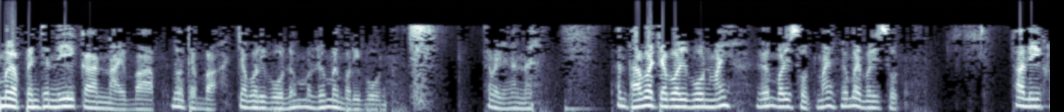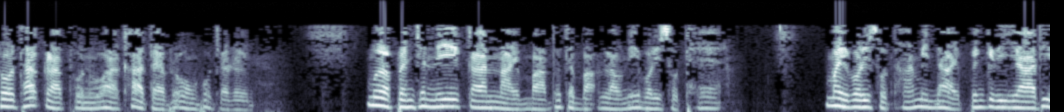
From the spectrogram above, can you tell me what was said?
เมื่อเป็นชนี้การหน่ายบาปด้วยแต่บะ จะบริบูรณ์หรือไม่บริบูรณ์ถ้าเป็นอย่างนั้นนะ ท่านถามว่าจะบริบูรณ์ไหมหรือบริสุทธิ์ไหมหรือไม่บริสุทธิ์ ท่านีโครทะกราบทูลว่าข้าแต่พระองค์ผู้เจริญ เมื่อเป็นเช่นนี้การหน่ายบาปทุตบะเหล่านี้บริสุทธิ์แท้ ไม่บริสุทธิ์หาไม่ได้เป็นกิริยาที่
